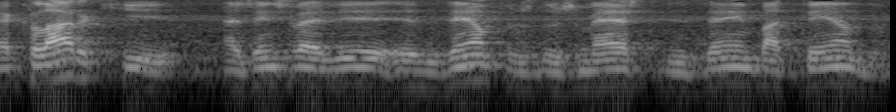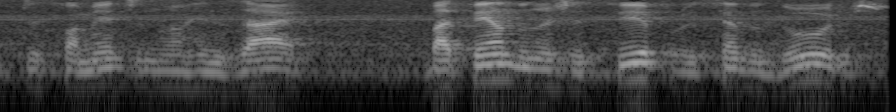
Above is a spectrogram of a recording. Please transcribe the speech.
É claro que a gente vai ler exemplos dos mestres Zen batendo, principalmente no Rinzai, batendo nos discípulos, sendo duros,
